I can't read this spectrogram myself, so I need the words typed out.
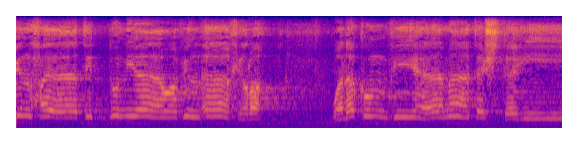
في الحياة الدنيا وفي الآخرة ولكم فيها ما تشتهي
